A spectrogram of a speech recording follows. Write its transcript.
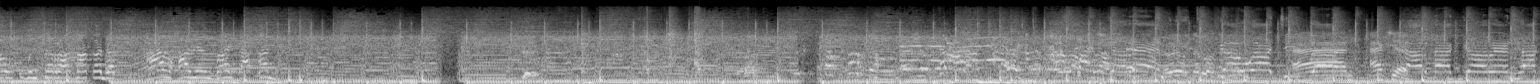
Rumah untuk menceramakan dan hal-hal yang baik akan Keren itu kewajiban Karena keren hak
